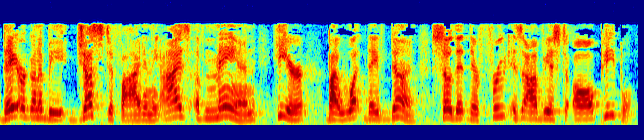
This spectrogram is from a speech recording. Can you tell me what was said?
They are going to be justified in the eyes of man here by what they've done, so that their fruit is obvious to all people.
